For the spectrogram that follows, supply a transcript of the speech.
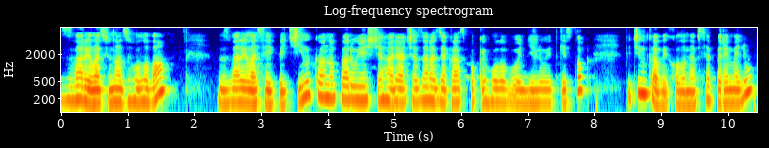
Зварилась у нас голова, зварилася і печінка, воно парує ще гаряча. Зараз якраз поки голову відділю від кісток, печінка вихолоне, все перемелю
